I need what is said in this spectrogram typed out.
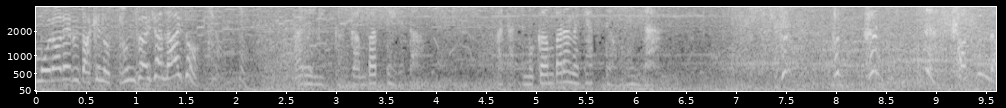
守られるだけの存在じゃないぞ。アルミンが頑張っていると私も頑張らなきゃって思うんだ。勝つんだ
